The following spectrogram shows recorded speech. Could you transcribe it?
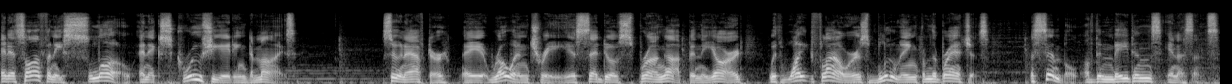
and it's often a slow and excruciating demise. Soon after, a rowan tree is said to have sprung up in the yard with white flowers blooming from the branches, a symbol of the maiden's innocence.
